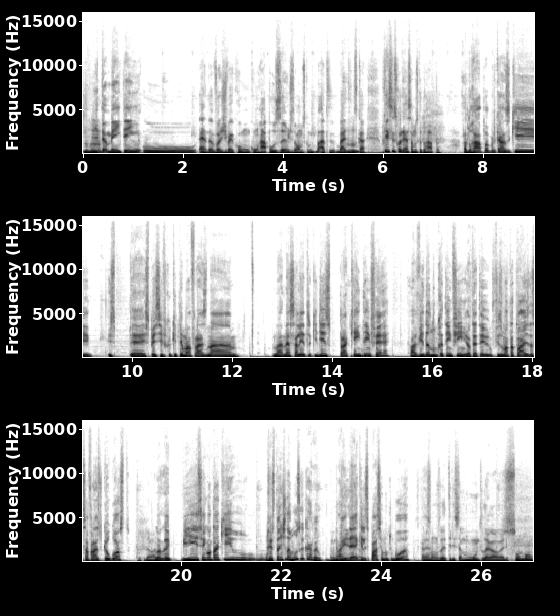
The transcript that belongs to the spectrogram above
E também tem o. É, a gente vai com, com o Rapa Os Anjos, é uma música muito baita, baita dos caras. Por que você escolheu essa música do Rapa? A do Rapa, por causa que. É específico que tem uma frase na, na- nessa letra que diz: Pra quem tem fé, a vida nunca tem fim. Eu até fiz uma tatuagem dessa frase porque eu gosto. E sem contar que o restante da música, cara, muito a bonito, ideia né? que eles passam é muito boa. Os caras é. são uns letristas muito legal, velho. Som bom.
